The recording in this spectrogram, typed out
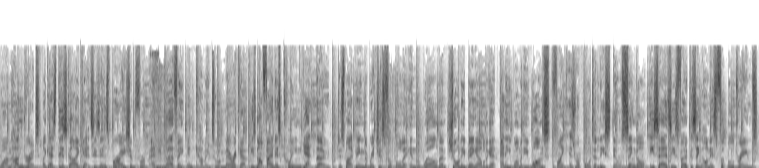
100. I guess this guy gets his inspiration from Eddie Murphy in Coming to America. He's not found his queen yet though. Despite being the richest footballer in the world and surely being able to get any woman he wants, Faiq is reportedly still single. He says he's focusing on his football dreams.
